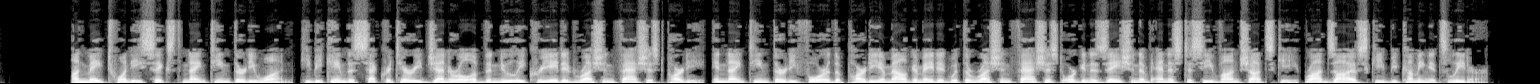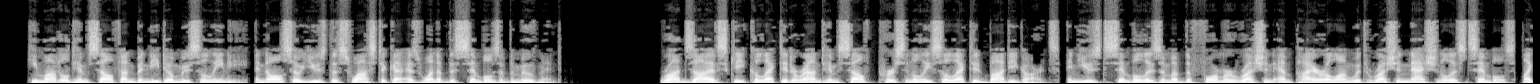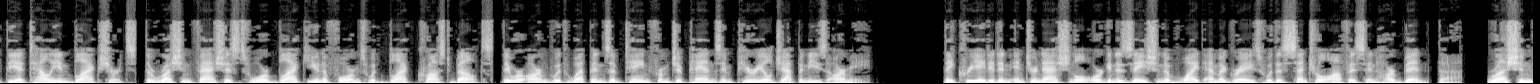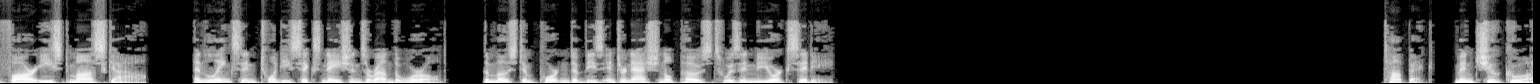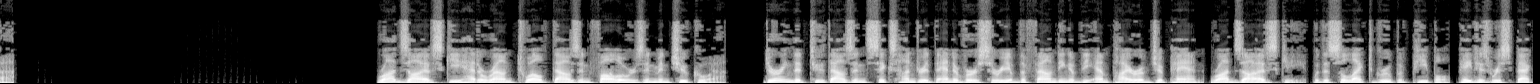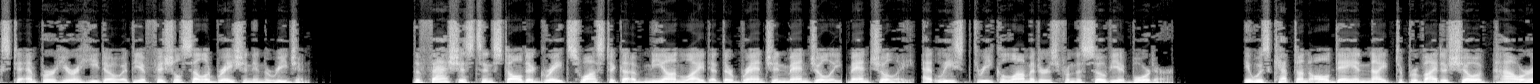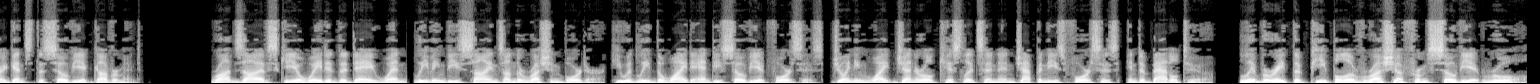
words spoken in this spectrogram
On May 26, 1931, he became the Secretary-General of the newly created Russian Fascist Party. In 1934 the party amalgamated with the Russian fascist organization of Anastasy Vonsiatsky, Rodzaevsky becoming its leader. He modeled himself on Benito Mussolini, and also used the swastika as one of the symbols of the movement. Rodzaevsky collected around himself personally selected bodyguards, and used symbolism of the former Russian Empire along with Russian nationalist symbols, like the Italian blackshirts. The Russian fascists wore black uniforms with black crossed belts, they were armed with weapons obtained from Japan's Imperial Japanese Army. They created an international organization of white émigrés with a central office in Harbin, the Russian Far East Moscow, and links in 26 nations around the world. The most important of these international posts was in New York City. Manchukuo Rodzaevsky had around 12,000 followers in Manchukuo. During the 2600th anniversary of the founding of the Empire of Japan, Rodzaevsky, with a select group of people, paid his respects to Emperor Hirohito at the official celebration in the region. The fascists installed a great swastika of neon light at their branch in Manzhouli Manchuli, at least three kilometers from the Soviet border. It was kept on all day and night to provide a show of power against the Soviet government. Rodzaevsky awaited the day when, leaving these signs on the Russian border, he would lead the white anti-Soviet forces, joining white General Kislitsyn and Japanese forces, into battle to liberate the people of Russia from Soviet rule.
